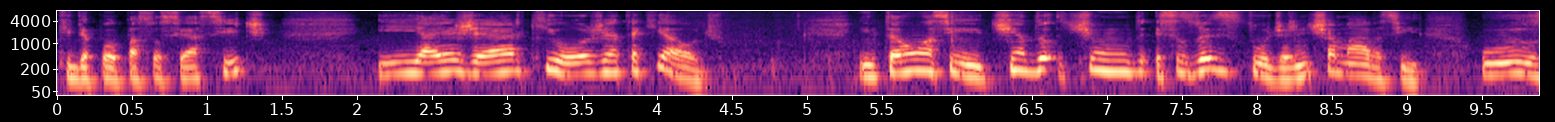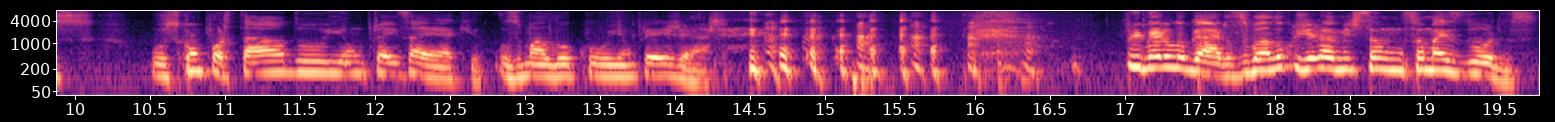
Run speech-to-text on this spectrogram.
que depois passou a ser a City, e a Eger, que hoje é a Tech Audio. Então, assim, tinha, do, tinha um, esses dois estúdios, a gente chamava assim, os, os comportados iam para Isaek, os malucos iam para Eger. Primeiro lugar, os malucos geralmente são, são mais duros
